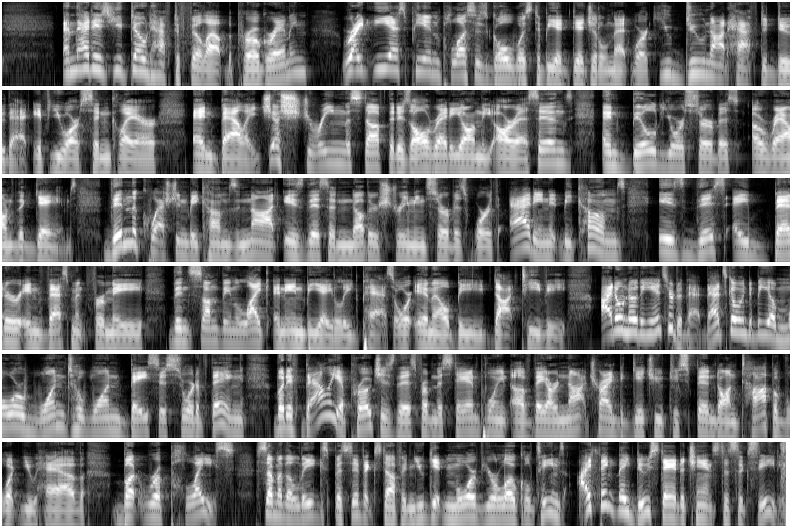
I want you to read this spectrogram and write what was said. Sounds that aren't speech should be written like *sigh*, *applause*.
and that is you don't have to fill out the programming. Right, ESPN Plus's goal was to be a digital network. You do not have to do that if you are Sinclair and Bally. Just stream the stuff that is already on the RSNs and build your service around the games. Then the question becomes not is this another streaming service worth adding? It becomes is this a better investment for me than something like an NBA League Pass or MLB.TV? I don't know the answer to that. That's going to be a more one to one basis sort of thing. But if Bally approaches this from the standpoint of they are not trying to get you to spend on top of what you have, but replace some of the league specific stuff and you get more of your local teams, I think they do stand a chance to succeed.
